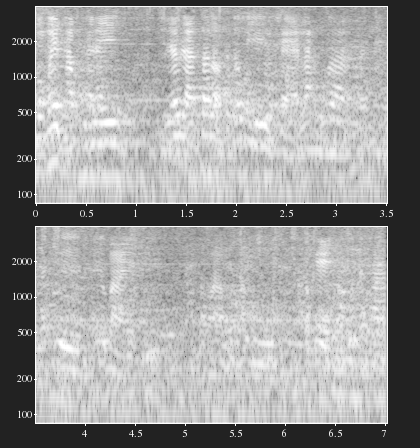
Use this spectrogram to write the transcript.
คงไม่ทำภายใน ระยะเวลาสั้นเราจะต่ต้องมีแผนละว่านั่นคือนโยบายของเราครับโอเคขอบคุณนะครับ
